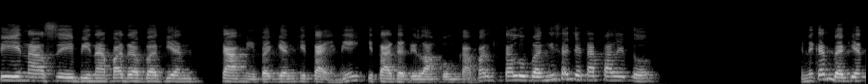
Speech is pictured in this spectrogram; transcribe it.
finasi bina pada bagian kami, bagian kita ini, kita ada di lambung kapal, kita lubangi saja kapal itu. Ini kan bagian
